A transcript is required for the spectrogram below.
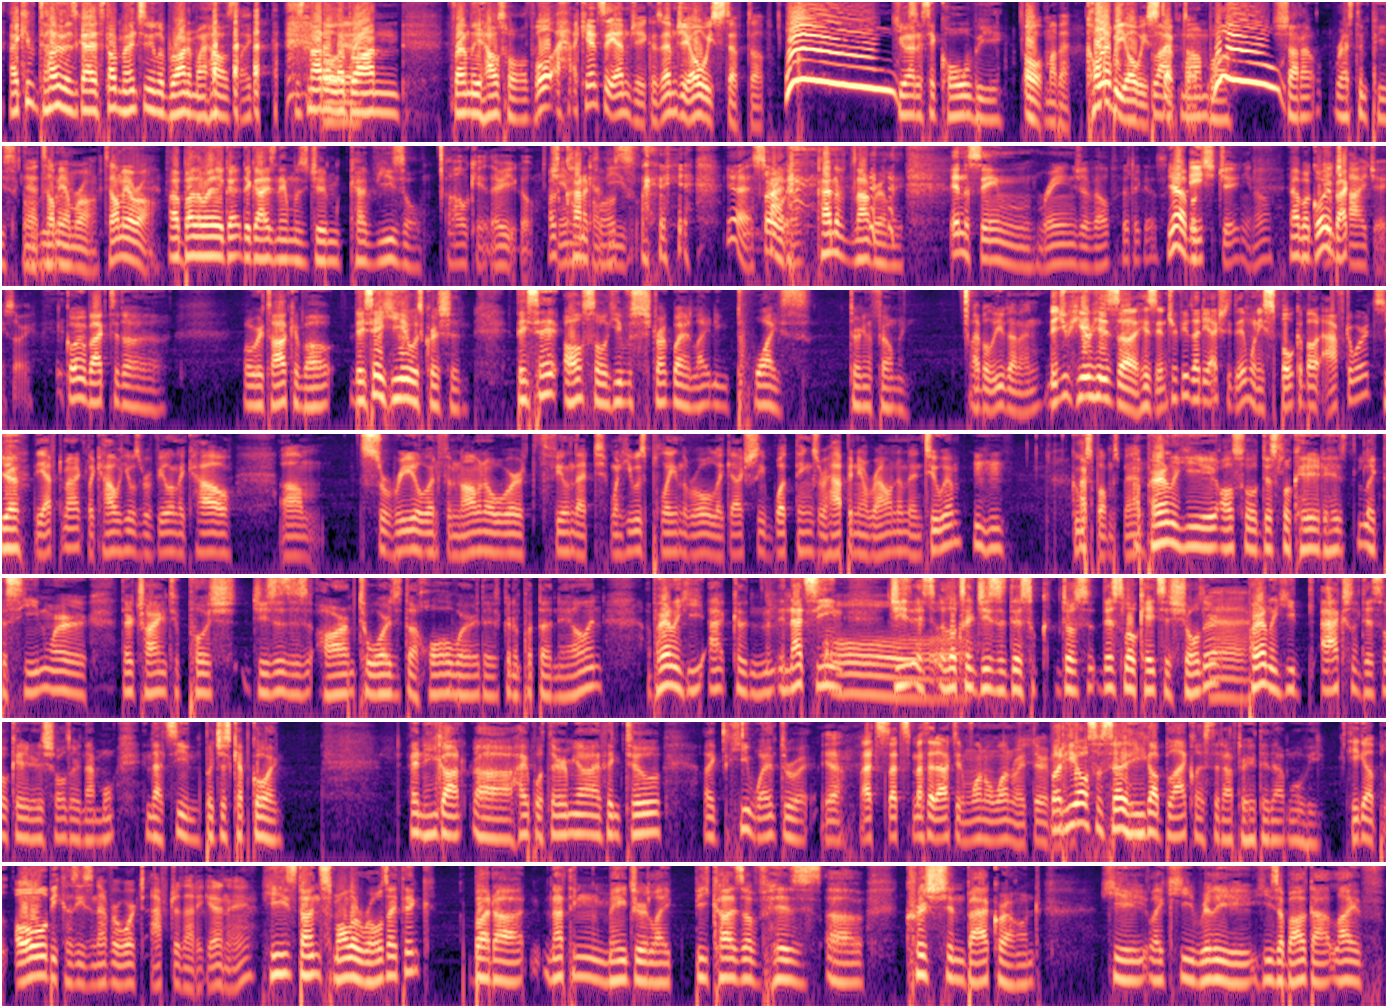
I keep telling this guy stop mentioning LeBron in my house. Like, it's not a Oh, yeah. LeBron friendly household. well, I can't say MJ because MJ always stepped up. Woo! You gotta say Kobe, Oh, my bad. Kobe always Black stepped Mamba. up. Woo! Shout out, rest in peace. Yeah, tell me I'm wrong. Tell me I'm wrong. Uh, by the way, the, guy, the guy's name was Jim Caviezel. Oh, okay, there you go. That's Jim kinda Caviezel. yeah, sorry. Kind of, kind of not really. In the same range of alphabet, I guess. Yeah, but HJ, you know. yeah, but going back, IJ, sorry. going back to the what we're talking about, they say he was Christian. They say also he was struck by lightning twice during the filming. I believe that, man. Did you hear his uh, his interview that he actually did when he spoke about afterwards? Yeah, the aftermath, like how he was revealing, like how um, surreal and phenomenal were feeling that when he was playing the role, like actually what things were happening around him and to him. hmm Goosebumps, man. Apparently, he also dislocated his like the scene where they're trying to push Jesus' arm towards the hole where they're gonna put the nail in. Apparently, he act- in that scene, oh. Jesus, it looks like Jesus dis- just dislocates his shoulder. Yeah. Apparently, he actually dislocated his shoulder in that mo- in that scene, but just kept going. And he got uh, hypothermia, I think, too. Like he went through it. Yeah, that's that's method acting 101 right there. But man. he also said he got blacklisted after he did that movie. he got bl- oh because he's never worked after that again, eh? He's done smaller roles, I think, but uh, nothing major. Like because of his uh, Christian background, he like he really he's about that life,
